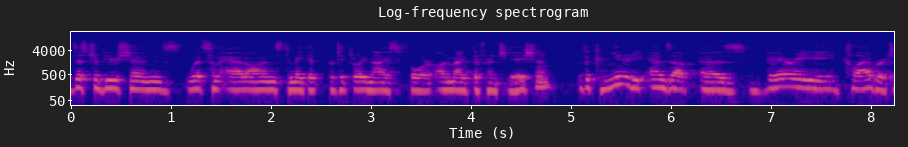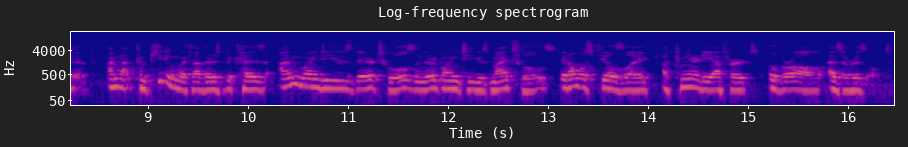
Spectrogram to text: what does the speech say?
distributions with some add ons to make it particularly nice for automatic differentiation the community ends up as very collaborative. I'm not competing with others because I'm going to use their tools and they're going to use my tools. It almost feels like a community effort overall as a result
